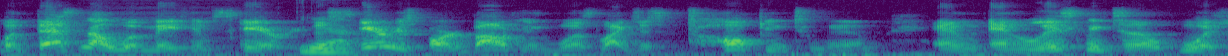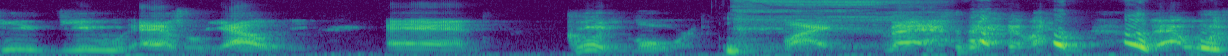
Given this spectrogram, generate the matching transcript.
but that's not what made him scary. Yeah. The scariest part about him was like just talking to him and and listening to what he viewed as reality. And good lord, like that that, like, that was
